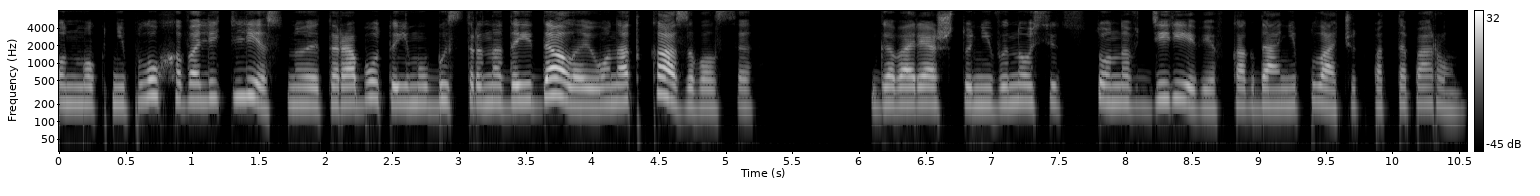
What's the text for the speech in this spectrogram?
Он мог неплохо валить лес, но эта работа ему быстро надоедала, и он отказывался, говоря, что не выносит стонов деревьев, когда они плачут под топором.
